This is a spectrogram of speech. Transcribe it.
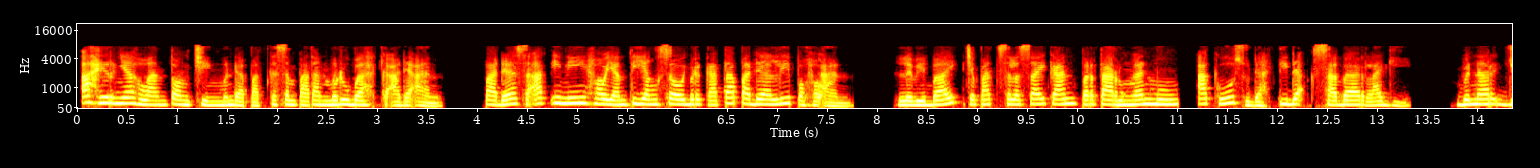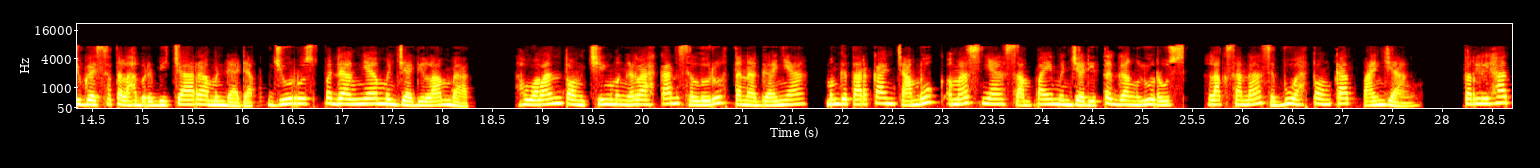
Akhirnya Huan Tongqing mendapat kesempatan merubah keadaan. Pada saat ini Hoyan Tiang So berkata pada Li Pohoan. Lebih baik cepat selesaikan pertarunganmu, aku sudah tidak sabar lagi. Benar juga setelah berbicara mendadak jurus pedangnya menjadi lambat. Huan Tongqing mengerahkan seluruh tenaganya, menggetarkan cambuk emasnya sampai menjadi tegang lurus, laksana sebuah tongkat panjang. Terlihat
